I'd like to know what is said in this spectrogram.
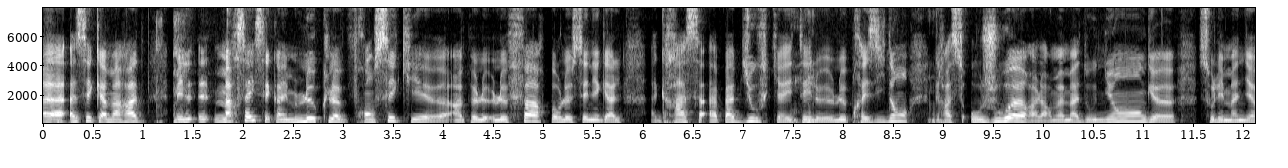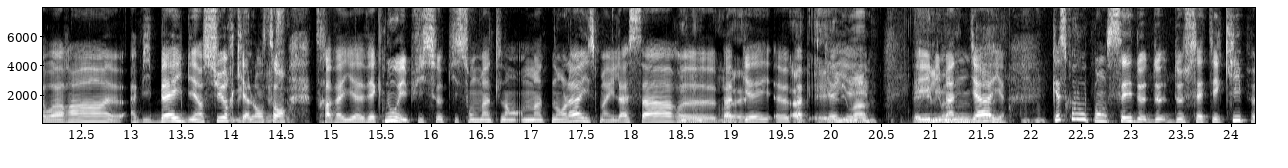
euh, à ses camarades. Mais euh, Marseille, c'est quand même le club français qui est euh, un peu le, le phare pour le Sénégal. Grâce à Pape Diouf, qui a été le, le président, grâce aux joueurs, alors même à Niang, euh, Souleymane Diawara, euh, Habib Bey, bien sûr, Oui, qui a longtemps travaillé avec nous. Et puis ceux qui sont maintenant, maintenant là, Ismail Assar, euh, Mhm, Pape ouais. Gay, euh, Ah, Pape Gay et, et Eliman. Ndiaye. Mhm. Qu'est-ce que vous pensez de, de- de cette équipe,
